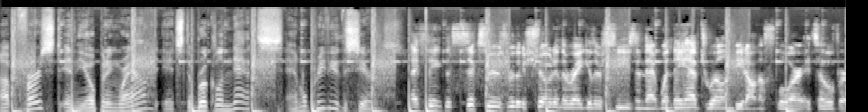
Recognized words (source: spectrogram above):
Up first in the opening round, it's the Brooklyn Nets, and we'll preview the series. I think the Sixers really showed in the regular season that when they have Joel Embiid on the floor, it's over.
